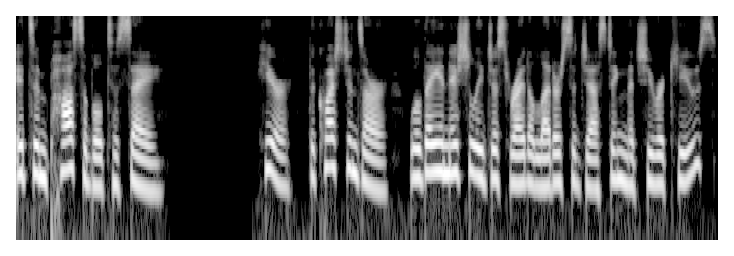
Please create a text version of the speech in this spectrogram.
It's impossible to say. Here, the questions are will they initially just write a letter suggesting that she recuse?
